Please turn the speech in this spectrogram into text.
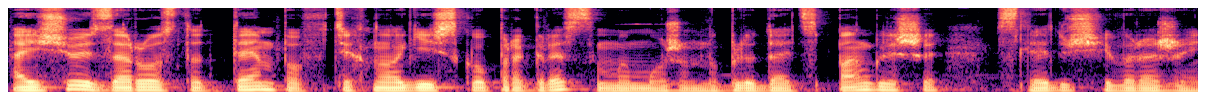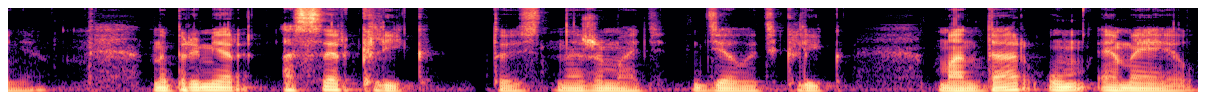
А еще из-за роста темпов технологического прогресса мы можем наблюдать в спанглише следующие выражения. Например, hacer клик, то есть нажимать, делать клик, mandar un email,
